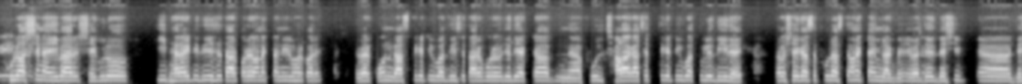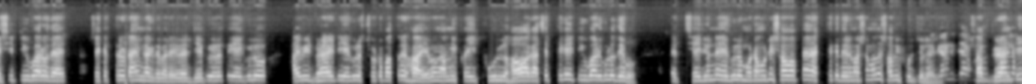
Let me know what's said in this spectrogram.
ফুল আসছে না? এইবার সেগুলো কি ভ্যারাইটি দিয়েছে তারপরে অনেকটা নির্ভর করে। এবার কোন গাছ থেকে টিউবার দিয়েছে তার উপরে যদি একটা ফুল ছাড়া গাছের থেকে টিউবার তুলে দিয়ে দেয় তবে সেই গাছে ফুল আসতে অনেক টাইম লাগবে। এবার যে দেশি দেশি টিউবারও দেয় সেক্ষেত্রেও টাইম লাগতে পারে। এবার যেগুলো হয়তো এগুলো হাইব্রিড ভ্যারাইটি এগুলো ছোট পাত্রে হয় এবং আমি এই ফুল হওয়া গাছের থেকেই টিউবারগুলো দেবো সেই জন্য এগুলো মোটামুটি সব আপনার এক থেকে দেড় মাসের মধ্যে সবই ফুল চলে আসবে। সব গ্যারান্টি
